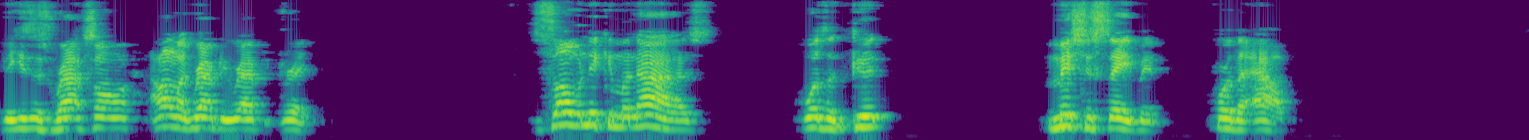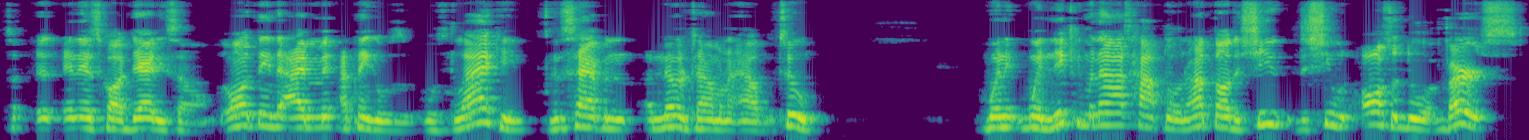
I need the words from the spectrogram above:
He's just rap song. I don't like rappy rappy Drake. The song with Nicki Minaj was a good mission statement for the album. So, and it's called Daddy Song. The only thing that I I think it was was lacking. This happened another time on the album too. When it, when Nicki Minaj hopped on, I thought that she that she would also do a verse,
